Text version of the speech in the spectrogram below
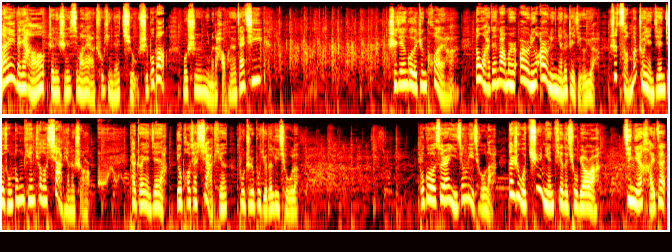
嗨，大家好，这里是喜马拉雅出品的糗事播报，我是你们的好朋友佳期。时间过得真快哈，当我还在纳闷二零二零年的这几个月啊是怎么转眼间就从冬天跳到夏天的时候，他转眼间呀又抛下夏天，不知不觉的立秋了。不过虽然已经立秋了，但是我去年贴的秋膘啊，今年还在。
